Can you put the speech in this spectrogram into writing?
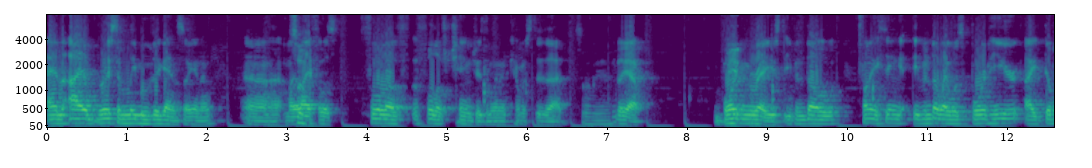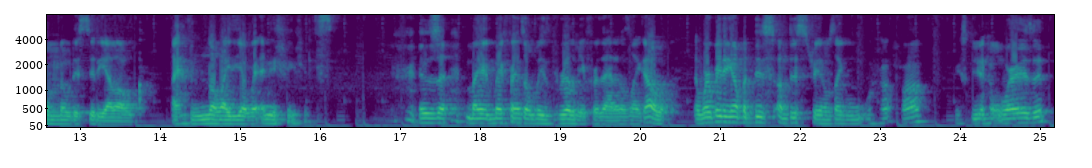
And I recently moved again, so you know, uh, my So- life was full of full of changes when it comes to that. so yeah. But yeah, born and raised. Even though, funny thing, even though I was born here, I don't know the city at all. I have no idea where anything is. It was, uh, my my friends always grilled me for that. I was like, "Oh, we're meeting up at this on this street." I was like, "Huh? huh? Excuse me, where is it?"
